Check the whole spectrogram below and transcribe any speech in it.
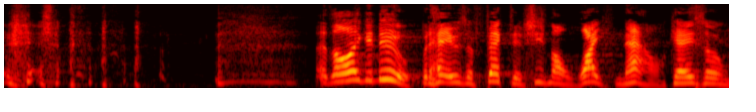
That's all I could do. But hey, it was effective. She's my wife now, okay? So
